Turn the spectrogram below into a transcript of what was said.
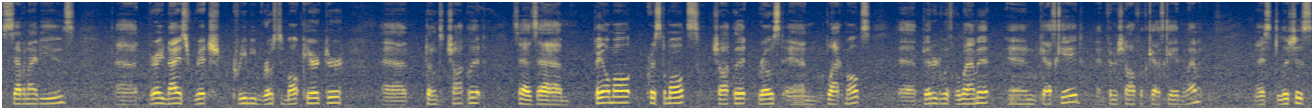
IBUs. Uh, very nice, rich, creamy roasted malt character. Uh, tones of chocolate. It says um, pale malt, crystal malts, chocolate, roast, and black malts. Uh, bittered with Willamette and Cascade, and finished off with Cascade and Willamette. Nice, delicious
